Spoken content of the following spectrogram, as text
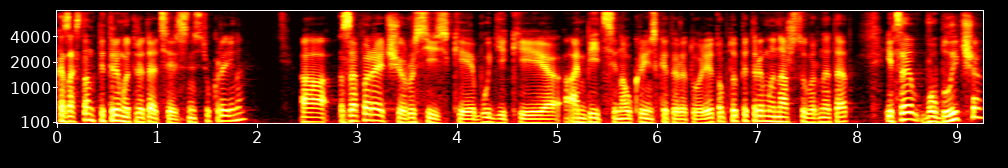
Казахстан підтримує територіальну цілісність України. Заперечує російські будь-які амбіції на українській території, тобто підтримує наш суверенітет, і це в обличчя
